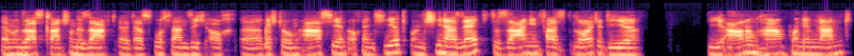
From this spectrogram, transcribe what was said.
Ähm, und du hast gerade schon gesagt, äh, dass Russland sich auch äh, Richtung Asien orientiert und China selbst, das sagen jedenfalls Leute, die, die Ahnung haben von dem Land,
